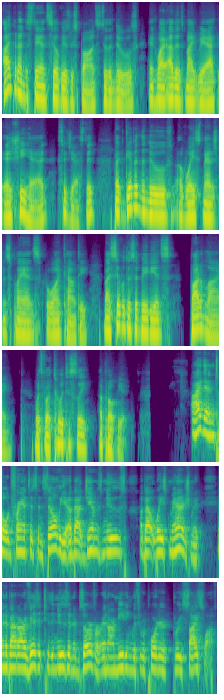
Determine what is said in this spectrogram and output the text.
I could understand Sylvia's response to the news and why others might react as she had suggested, but given the news of Waste Management's plans for Warren County, my civil disobedience bottom line was fortuitously appropriate. I then told Frances and Sylvia about Jim's news about waste management and about our visit to the News and Observer and our meeting with reporter Bruce Siceloff.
